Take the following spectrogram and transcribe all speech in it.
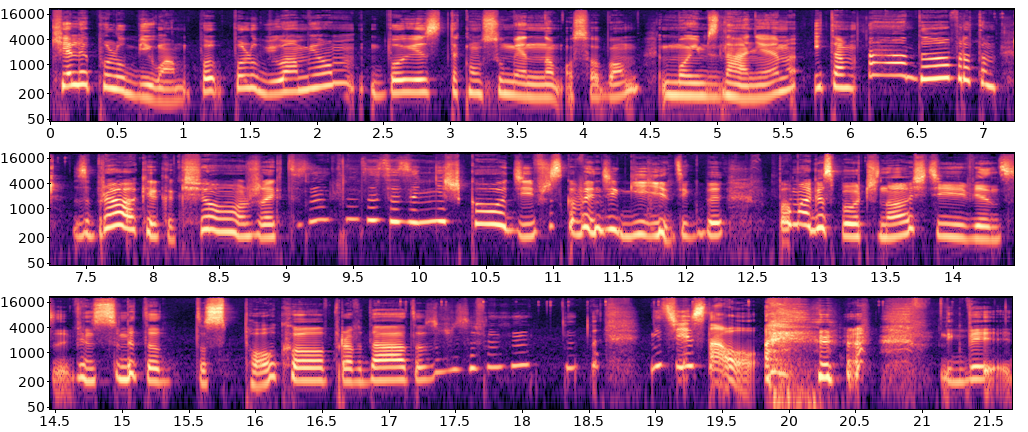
Kielę polubiłam. Po, polubiłam ją, bo jest taką sumienną osobą, moim zdaniem. I tam, a dobra, tam zebrała kilka książek, to, to, to, nie szkodzi, wszystko będzie git, jakby pomaga społeczności, więc, więc w sumie to, to spoko, prawda? To, nic się nie stało. Jakby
